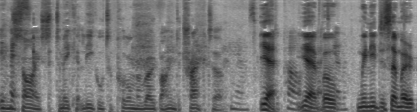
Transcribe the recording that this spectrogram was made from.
in size to make it legal to pull on the road behind a tractor. Yeah, it's Yeah, yeah. Well, together. we needed somewhere.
